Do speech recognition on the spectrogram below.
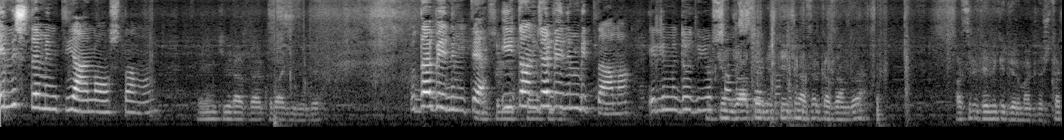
enişteminki yani ustamın. Benimki biraz daha kolay gibiydi. Bu da benimki. Nasıl İlk önce benim bitti ama. Elimi İlk dövüyorsam önce size- bittiği için Asel kazandı. Asel'i tebrik ediyorum arkadaşlar.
